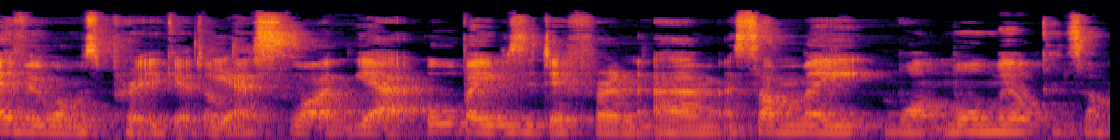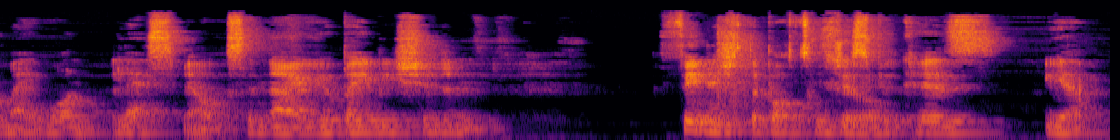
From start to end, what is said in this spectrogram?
Everyone was pretty good on Yes. this one. Yeah, all babies are different. Um, some may want more milk and some may want less milk. So no, your baby shouldn't finish the bottle just because Yeah.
